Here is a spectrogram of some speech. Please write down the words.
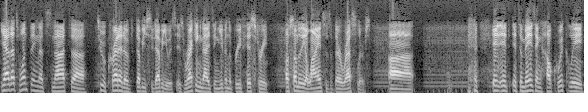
Yeah, that's one thing that's not uh, to a credit of WCW is, is recognizing even the brief history of some of the alliances of their wrestlers. Uh, it, it, it's amazing how quickly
